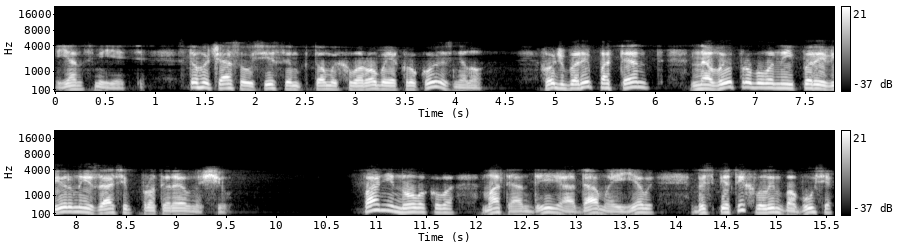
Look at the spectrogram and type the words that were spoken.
Ян сміється. З того часу усі симптоми хвороби як рукою зняло. Хоч бери патент на випробуваний перевірений засіб проти ревнощів. Пані Новакова, мати Андрія, Адама і Єви, без п'яти хвилин бабуся,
